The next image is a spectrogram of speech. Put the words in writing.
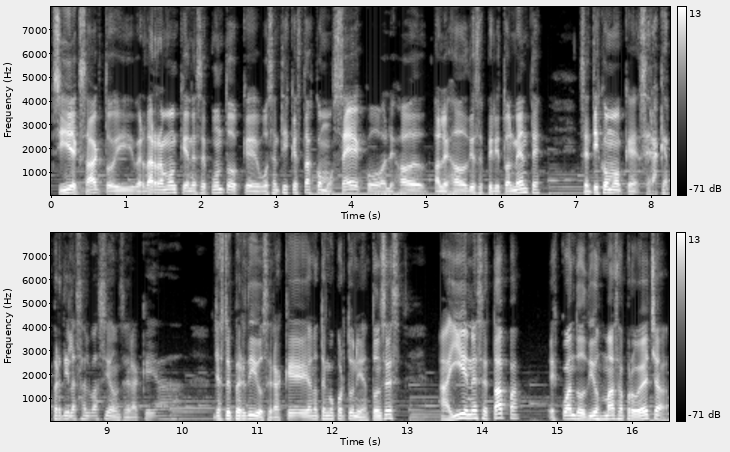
Sí, exacto. Y verdad, Ramón, que en ese punto que vos sentís que estás como seco, alejado, alejado de Dios espiritualmente, sentís como que, ¿será que perdí la salvación? ¿Será que ya, ya estoy perdido? ¿Será que ya no tengo oportunidad? Entonces, ahí en esa etapa es cuando Dios más aprovecha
